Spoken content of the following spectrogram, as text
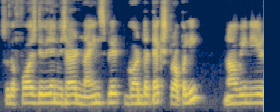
So the first division which had nine split got the text properly. Now we need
